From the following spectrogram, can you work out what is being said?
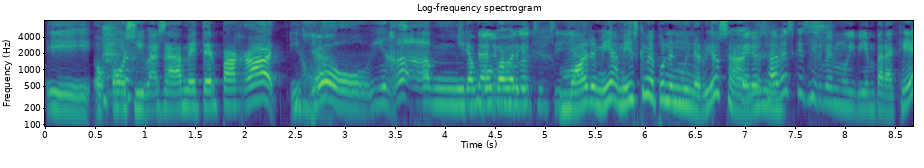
y o, o si vas a meter paja, hijo, hija, mira un Dale poco a ver qué-. Madre mía, a mí es que me ponen muy nerviosa. Pero ¿sabes que sirve muy bien para qué?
